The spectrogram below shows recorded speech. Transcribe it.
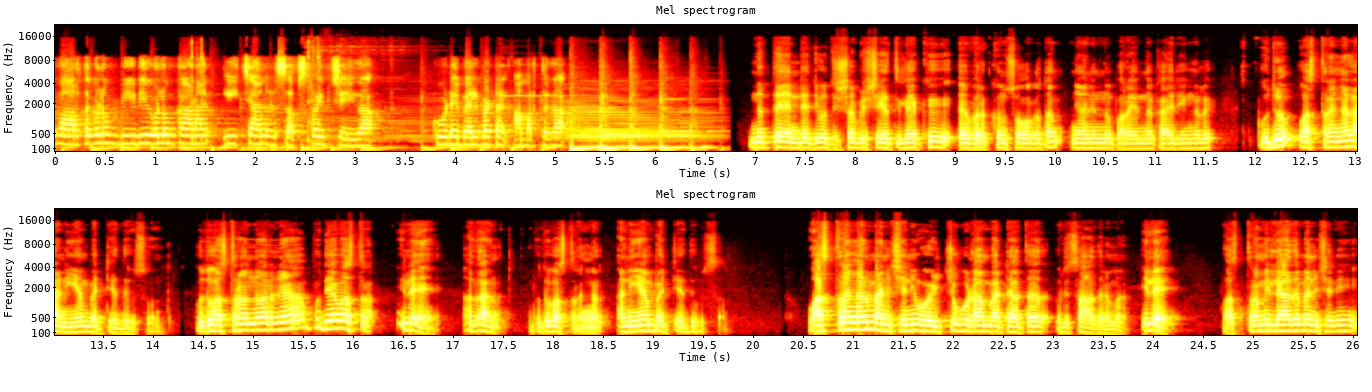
വാർത്തകളും വീഡിയോകളും കാണാൻ ഈ ചാനൽ സബ്സ്ക്രൈബ് ചെയ്യുക. കൂടെ ബെൽ ബട്ടൺ അമർത്തുക. ഇന്നത്തെ എന്റെ ജ്യോതിഷ വിഷയത്തിലേക്ക് ഏവർക്കും സ്വാഗതം. ഞാൻ ഇന്ന് പറയുന്ന കാര്യങ്ങൾ പുതു വസ്ത്രങ്ങൾ അണിയാൻ പറ്റിയ ദിവസമുണ്ട്. പുതുവസ്ത്രം എന്ന് പറഞ്ഞാൽ പുതിയ വസ്ത്രം ഇല്ലേ? അതാണ് പുതുവസ്ത്രങ്ങൾ അണിയാൻ പറ്റിയ ദിവസം. വസ്ത്രങ്ങൾ മനുഷ്യന് ഒഴിച്ചുകൂടാൻ പറ്റാത്ത ഒരു സാധനമാണ് ഇല്ലേ? വസ്ത്രമില്ലാതെ മനുഷ്യന്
